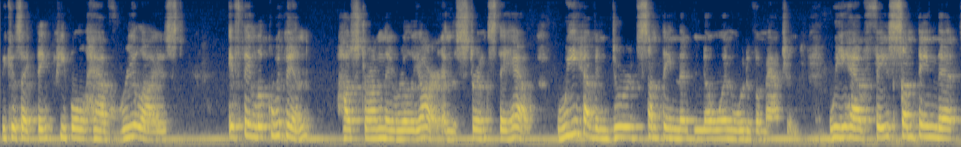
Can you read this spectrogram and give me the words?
because I think people have realized if they look within how strong they really are and the strengths they have. We have endured something that no one would have imagined. We have faced something that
